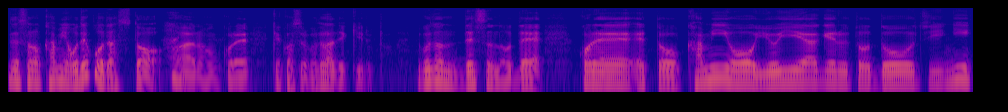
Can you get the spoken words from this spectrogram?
で、その紙、おでこを出すと、はいあの、これ、結婚することができると。いうことですので、これ、えっと、紙を結い上げると同時に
